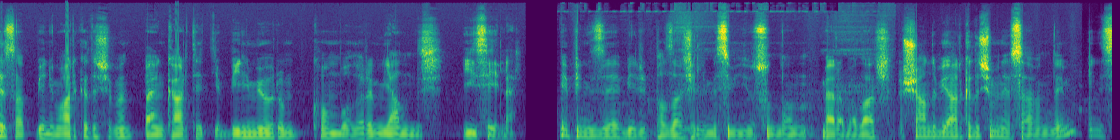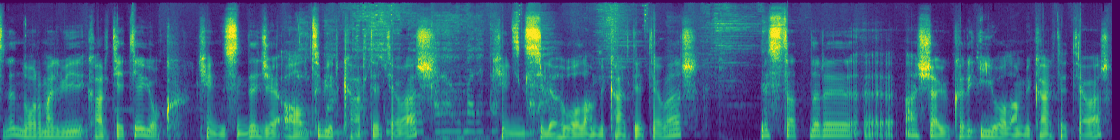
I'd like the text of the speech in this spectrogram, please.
Hesap benim arkadaşımın. Ben Kartetya bilmiyorum. Kombolarım yanlış. İyi seyirler. Hepinize bir pazar çelimesi videosundan merhabalar. Şu anda bir arkadaşımın hesabındayım. Kendisinde normal bir kartetya yok. Kendisinde C6 bir kartetya var. Kendi silahı olan bir kartetya var. Ve statları e, aşağı yukarı iyi olan bir kartetya var.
